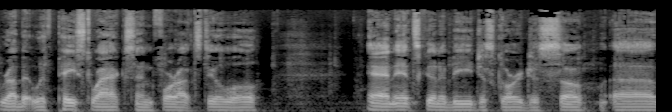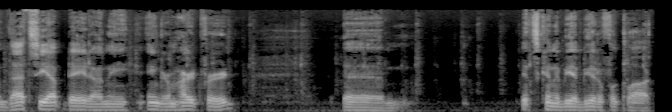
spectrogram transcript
rub it with paste wax and 4-aught steel wool. And it's going to be just gorgeous. So uh, that's the update on the Ingraham Hartford. Um, it's going to be a beautiful clock.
